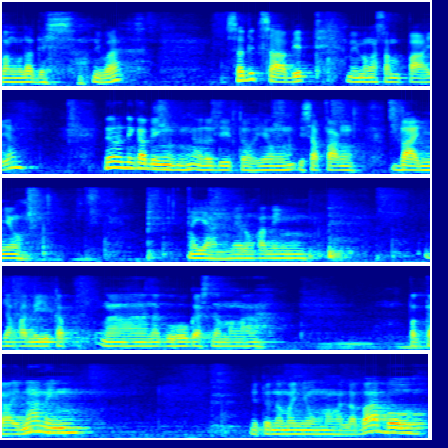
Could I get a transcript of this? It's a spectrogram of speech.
Bangladesh, di ba? Sabit-sabit, may mga sampayan. Meron din kaming ano dito, yung isa pang banyo. Ayan, meron kaming diyan kami kap, nga naguhugas ng mga pagkain namin. Ito naman yung mga lababo.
